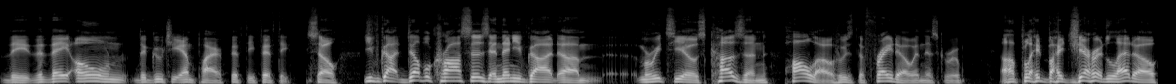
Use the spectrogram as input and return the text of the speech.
the, the they own the Gucci empire 50-50. So you've got double crosses, and then you've got um, Maurizio's cousin, Paolo, who's the Fredo in this group, uh, played by Jared Leto,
